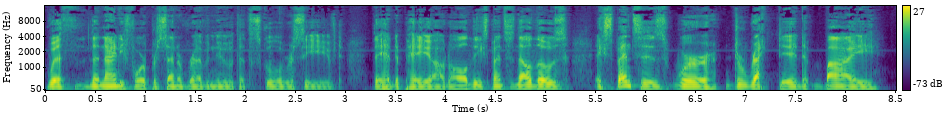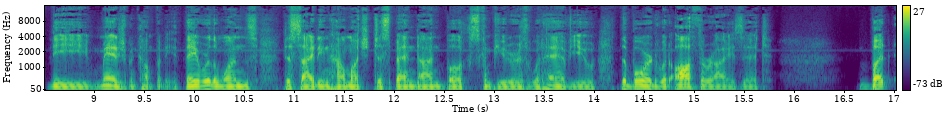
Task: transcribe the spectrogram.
with the 94% of revenue that the school received. They had to pay out all the expenses. Now those expenses were directed by the management company. They were the ones deciding how much to spend on books, computers, what have you. The board would authorize it, but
